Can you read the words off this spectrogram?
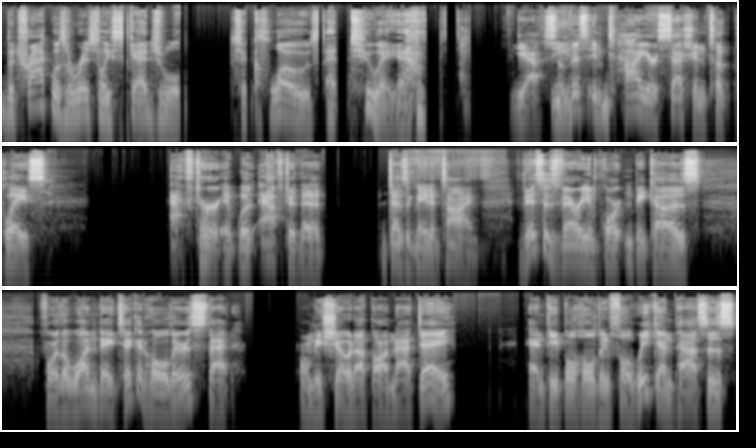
the track was originally scheduled to close at two a.m. Yeah, so this entire session took place after it was after the designated time. This is very important because for the one day ticket holders that only showed up on that day and people holding full weekend passes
